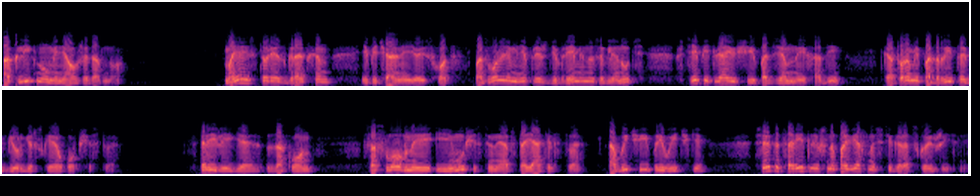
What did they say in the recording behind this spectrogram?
окликнул меня уже давно. Моя история с Гретхен и печальный ее исход позволили мне преждевременно заглянуть в те петляющие подземные ходы, которыми подрыто бюргерское общество. Религия, закон, сословные и имущественные обстоятельства, обычаи и привычки – все это царит лишь на поверхности городской жизни.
